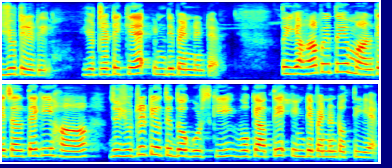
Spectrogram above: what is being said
utility utility के इंडिपेंडेंट है. तो यहाँ पे तो ये मान के चलते हैं कि हाँ जो यूटिलिटी होती है दो गुड्स की, वो क्या होती है? इंडिपेंडेंट होती है.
